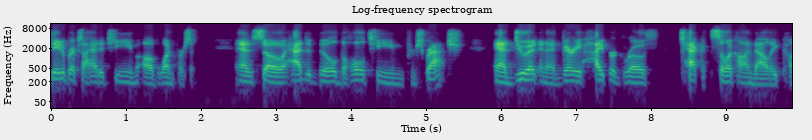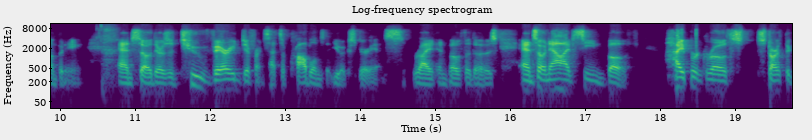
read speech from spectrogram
databricks i had a team of one person. And so I had to build the whole team from scratch and do it in a very hyper growth tech silicon valley company. And so there's a two very different sets of problems that you experience right in both of those. And so now i've seen both hyper growth, start the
